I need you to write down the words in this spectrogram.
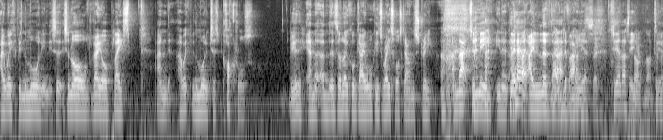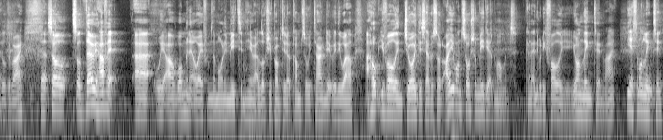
I wake up in the morning. It's a, it's an old, very old place, and I wake up in the morning to cockerels. Really? And, and there's a local guy walking his racehorse down the street, and that to me, you know, Yeah. I, I, I love that in Dubai. nice. Yeah, so Yeah, that's not, not typical Dubai. But- So so there we have it. Uh, we are one minute away from the morning meeting here at luxuryproperty.com, so we timed it really well. I hope you've all enjoyed this episode. Are you on social media at the moment? Can anybody follow you? You're on LinkedIn, right? Yes, I'm on LinkedIn.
